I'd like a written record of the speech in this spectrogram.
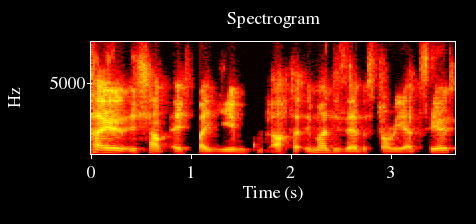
weil ich habe echt bei jedem Gutachter immer dieselbe Story erzählt.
